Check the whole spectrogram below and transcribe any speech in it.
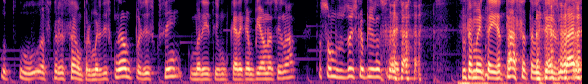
o- o- a Federação primeiro disse que não, depois disse que sim, que o Marítimo que era campeão nacional. Então somos os dois campeões nacionais. também tem a taça, também tem as medalhas.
